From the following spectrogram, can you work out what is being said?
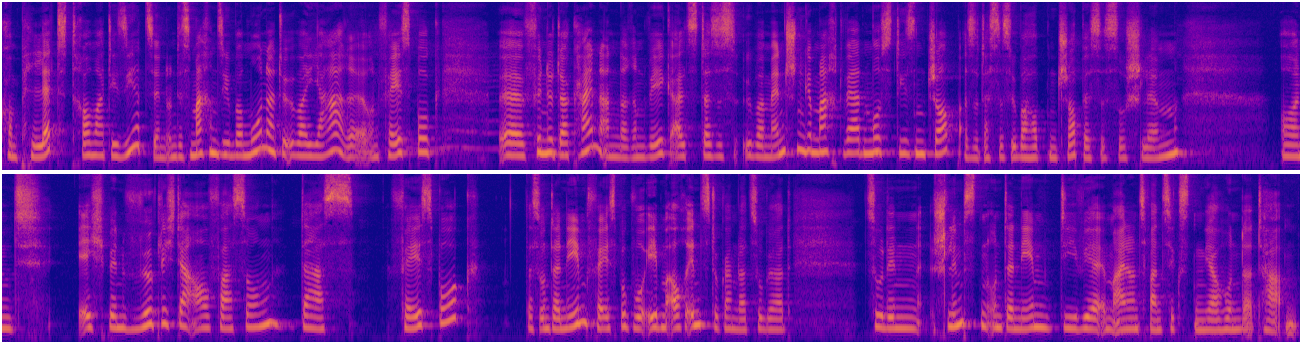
komplett traumatisiert sind. Und das machen sie über Monate, über Jahre. Und Facebook äh, findet da keinen anderen Weg, als dass es über Menschen gemacht werden muss, diesen Job. Also, dass es überhaupt ein Job ist, ist so schlimm. Und ich bin wirklich der Auffassung, dass Facebook, das Unternehmen Facebook, wo eben auch Instagram dazu gehört, zu den schlimmsten Unternehmen, die wir im 21. Jahrhundert haben,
